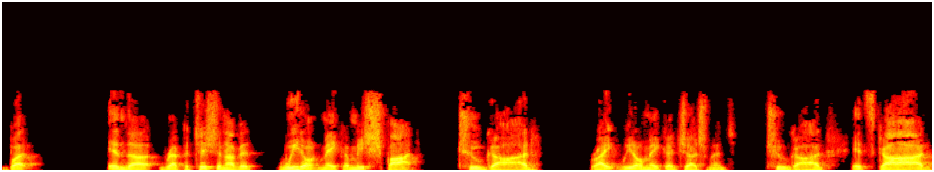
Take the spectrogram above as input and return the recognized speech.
But in the repetition of it, we don't make a mishpat to God, right? We don't make a judgment to God. It's God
